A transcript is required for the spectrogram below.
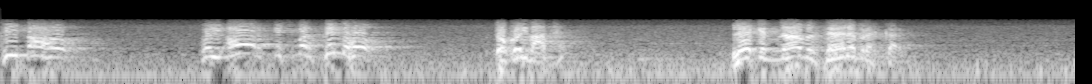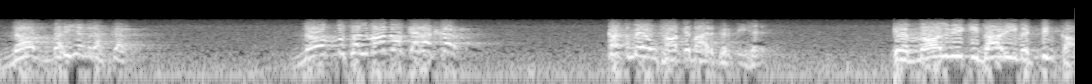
سیتا ہو، کوئی اور کشور سندھ ہو، تو کوئی بات ہے۔ لیکن نام زینب رکھ کر، نام مریم رکھ کر نام مسلمانوں کے رکھ کر قدمے اٹھا کے باہر پھرتی ہے کہ مولوی کی داڑھی میں ٹنکا،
